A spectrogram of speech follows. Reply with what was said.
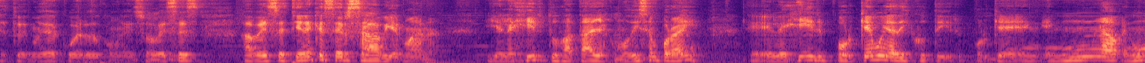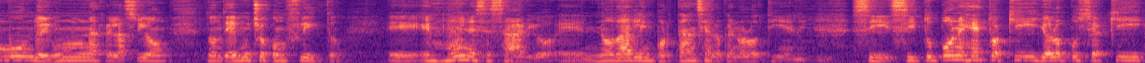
Estoy muy de acuerdo con eso. A veces, a veces tienes que ser sabia, hermana, y elegir tus batallas, como dicen por ahí. Eh, elegir por qué voy a discutir. Porque en, un mundo, en una relación donde hay mucho conflicto, eh, es muy necesario eh, no darle importancia a lo que no lo tiene. Si, si tú pones esto aquí, yo lo puse aquí,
